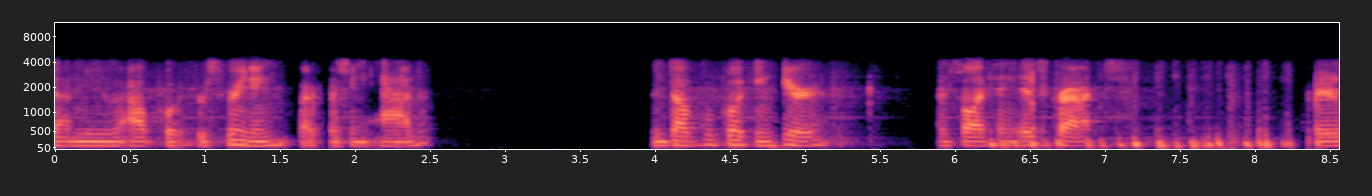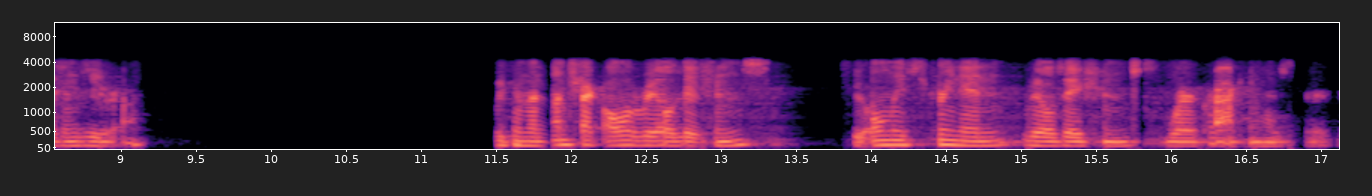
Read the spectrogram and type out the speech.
that new output for screening by pressing Add, and double clicking here and selecting is cracked greater than zero. We can then uncheck all realizations to only screen in realizations where cracking has occurred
